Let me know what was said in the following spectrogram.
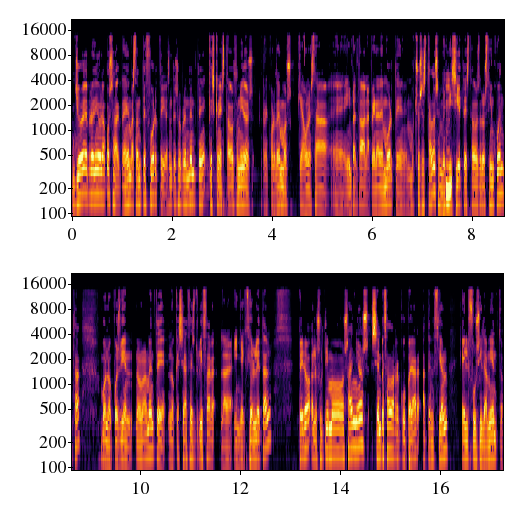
Yo he aprendido una cosa también bastante fuerte y bastante sorprendente, que es que en Estados Unidos, recordemos que aún está eh, implantada la pena de muerte en muchos estados, en 27 estados de los 50. Bueno, pues bien, normalmente lo que se hace es utilizar la inyección letal, pero en los últimos años se ha empezado a recuperar, atención, el fusilamiento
